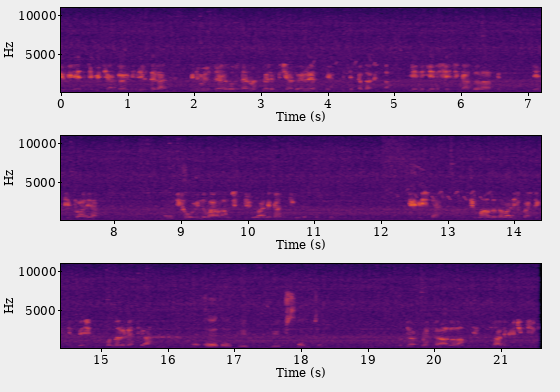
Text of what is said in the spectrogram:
Çünkü eski bir çerdi öyle bildiğinizde günümüzde Rostermas böyle bir çerdi üretmiyor. Bizim kadarıyla. Yeni yeni şey çıkardılar artık. Yeni tip var ya. Şu oyunu var, ama şu- var ya ben şu, şu işte. Şu mağazada var ilk baştaki 5 onları üretiyor. E, Evet evet büyük büyük silah Biçer. Bu 4 metre az olan sadece küçük küçük.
